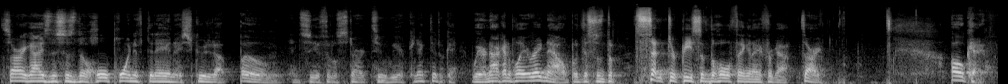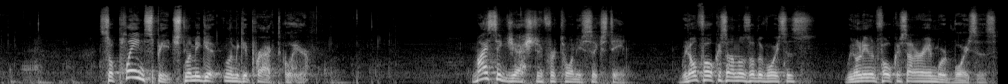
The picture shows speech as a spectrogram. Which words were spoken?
Sorry, guys, this is the whole point of today, and I screwed it up. Boom, and see if it'll start to. We are connected. Okay, we are not going to play it right now, but this is the centerpiece of the whole thing, and I forgot. Sorry. Okay. So plain speech. Let me get let me get practical here. My suggestion for 2016. We don't focus on those other voices. We don't even focus on our inward voices.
